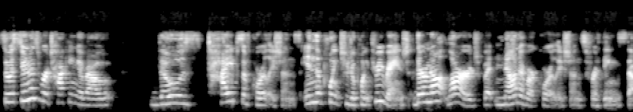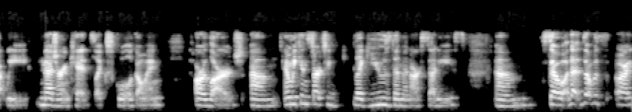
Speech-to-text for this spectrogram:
So as soon as we're talking about those types of correlations in the 0.2 to 0.3 range, they're not large, but none of our correlations for things that we measure in kids, like school going, are large. Um, and we can start to like use them in our studies. Um, so that that was I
